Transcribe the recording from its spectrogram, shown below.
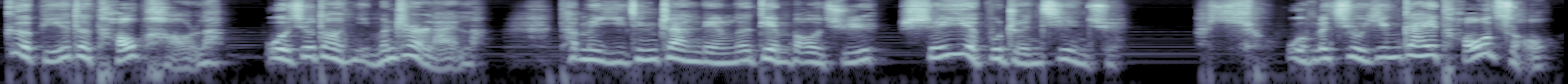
个别的逃跑了，我就到你们这儿来了。他们已经占领了电报局，谁也不准进去。哎呀，我们就应该逃走，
